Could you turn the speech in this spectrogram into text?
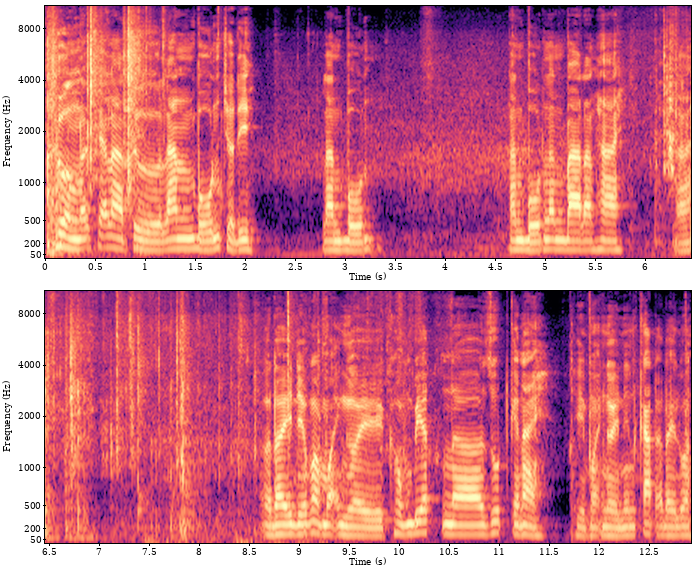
Thường nó sẽ là từ lan 4 trở đi. Lan 4. Lan 4, lan 3, lan 2. Đấy. Ở đây nếu mà mọi người không biết uh, rút cái này thì mọi người nên cắt ở đây luôn.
